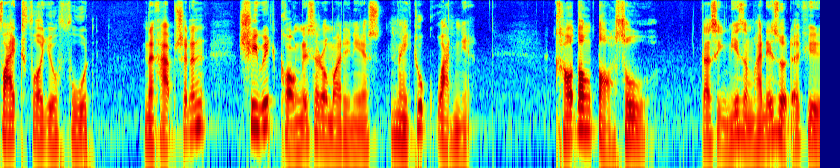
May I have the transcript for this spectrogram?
fight for your food นะครับ ฉะนั้นชีวิตของลิซาโรมาติเนสในทุกวันเนี่ย เขาต้องต่อสู้ แต่สิ่งที่สำคัญที่สุดก็คือ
